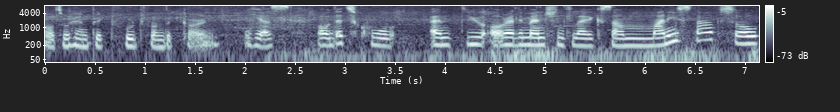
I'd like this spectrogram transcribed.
also hand-picked food from the garden. Yes. Oh, that's cool. And you already mentioned like some money stuff. So,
